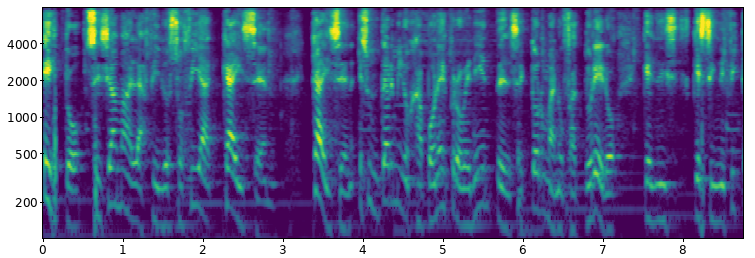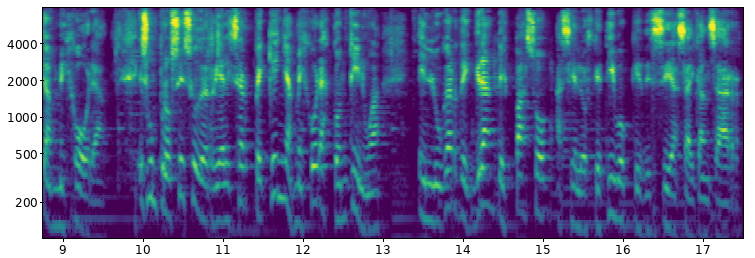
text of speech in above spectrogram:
Esto se llama la filosofía Kaizen. Kaizen es un término japonés proveniente del sector manufacturero que, significa mejora. Es un proceso de realizar pequeñas mejoras continuas en lugar de grandes pasos hacia el objetivo que deseas alcanzar.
